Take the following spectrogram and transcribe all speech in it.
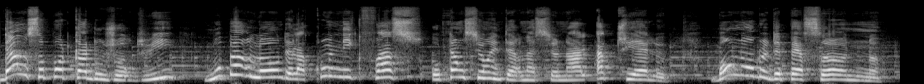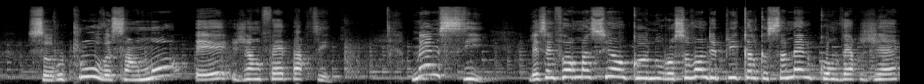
Dans ce podcast d'aujourd'hui, nous parlons de la chronique face aux tensions internationales actuelles. Bon nombre de personnes se retrouvent sans mots et j'en fais partie. Même si les informations que nous recevons depuis quelques semaines convergeaient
